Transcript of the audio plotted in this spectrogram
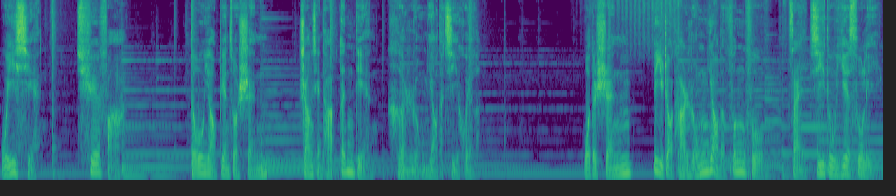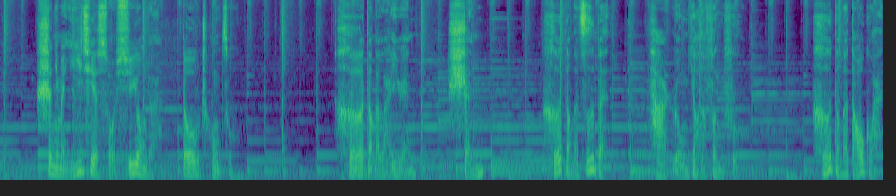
危险、缺乏，都要变作神彰显他恩典和荣耀的机会了。我的神必照他荣耀的丰富，在基督耶稣里，使你们一切所需用的都充足。何等的来源，神！何等的资本，他荣耀的丰富；何等的导管，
